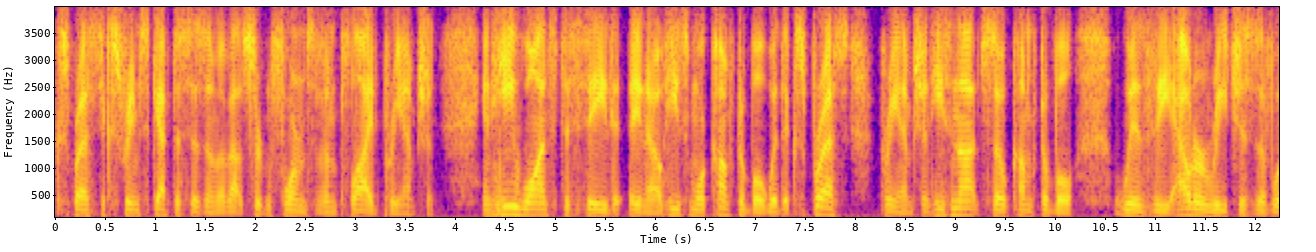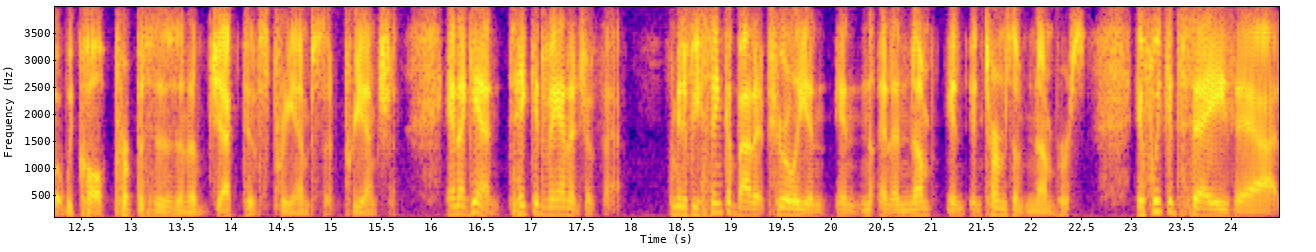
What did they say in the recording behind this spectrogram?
expressed extreme skepticism about certain forms of implied preemption, and he wants to see that you know he's more comfortable with express preemption. He's not so comfortable with the outer reaches of what we call purposes and objectives preemption. And again, take advantage of that I mean, if you think about it purely in in in a number in, in terms of numbers, if we could say that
